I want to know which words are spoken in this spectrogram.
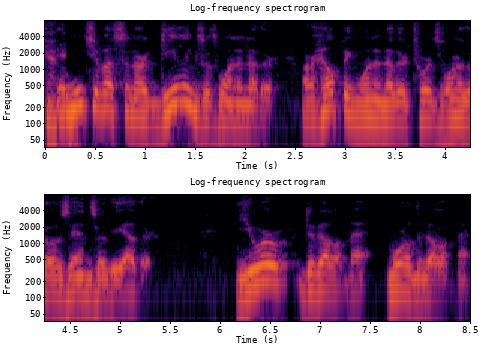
Yeah. And each of us in our dealings with one another are helping one another towards one of those ends or the other. Your development, moral development,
